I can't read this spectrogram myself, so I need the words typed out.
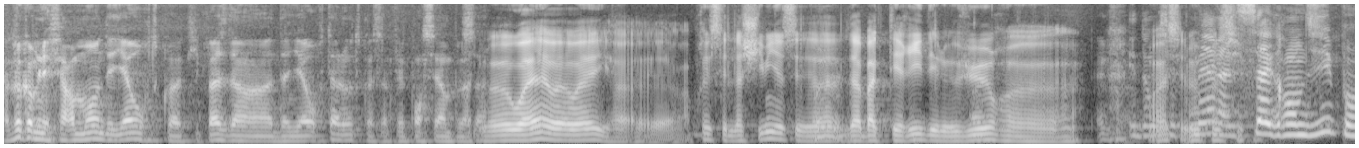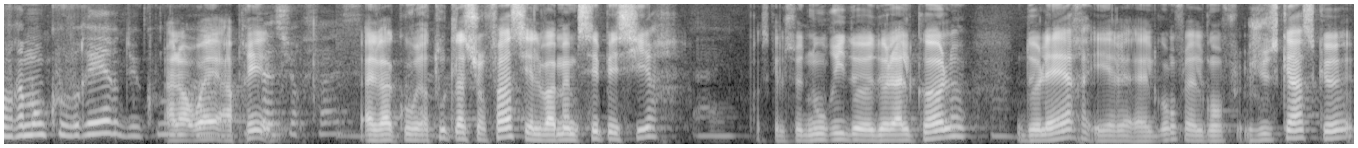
Un peu comme les ferments des yaourts, quoi, qui passent d'un d'un yaourt à l'autre, quoi. Ça me fait penser un peu à ça. Euh, ouais, ouais, ouais. après, c'est de la chimie, c'est de, la- de la bactérie, des levures. euh, Et donc Ouais, cette mer, elle s'agrandit pour vraiment couvrir du coup. Alors, ouais, euh, après- toute la surface. Elle va couvrir toute la surface et elle va même s'épaissir parce qu'elle se nourrit de, de l'alcool, de l'air et elle, elle gonfle, elle gonfle jusqu'à ce que,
